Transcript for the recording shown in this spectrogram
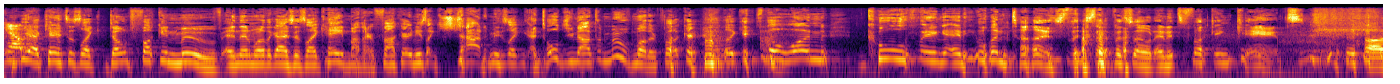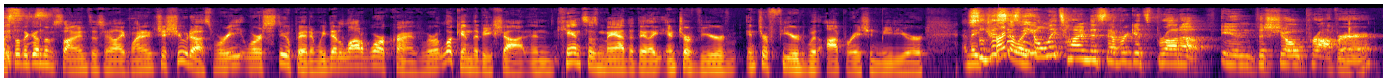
Yep. Yeah, Quinze is like, "Don't fucking move," and then one of the guys is like, "Hey, motherfucker," and he's like, "Shot him." He's like, "I told you not to move, motherfucker." like it's the one cool thing anyone does this episode, and it's fucking Quinze. Uh, so the Gundam scientists are like, "Why don't you shoot us? We're e- we're stupid, and we did a lot of war crimes. We were looking to be shot." And Quinze is mad that they like interfered interfered with Operation Meteor, and they So try this to is like the only time this ever gets brought up in the show proper.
